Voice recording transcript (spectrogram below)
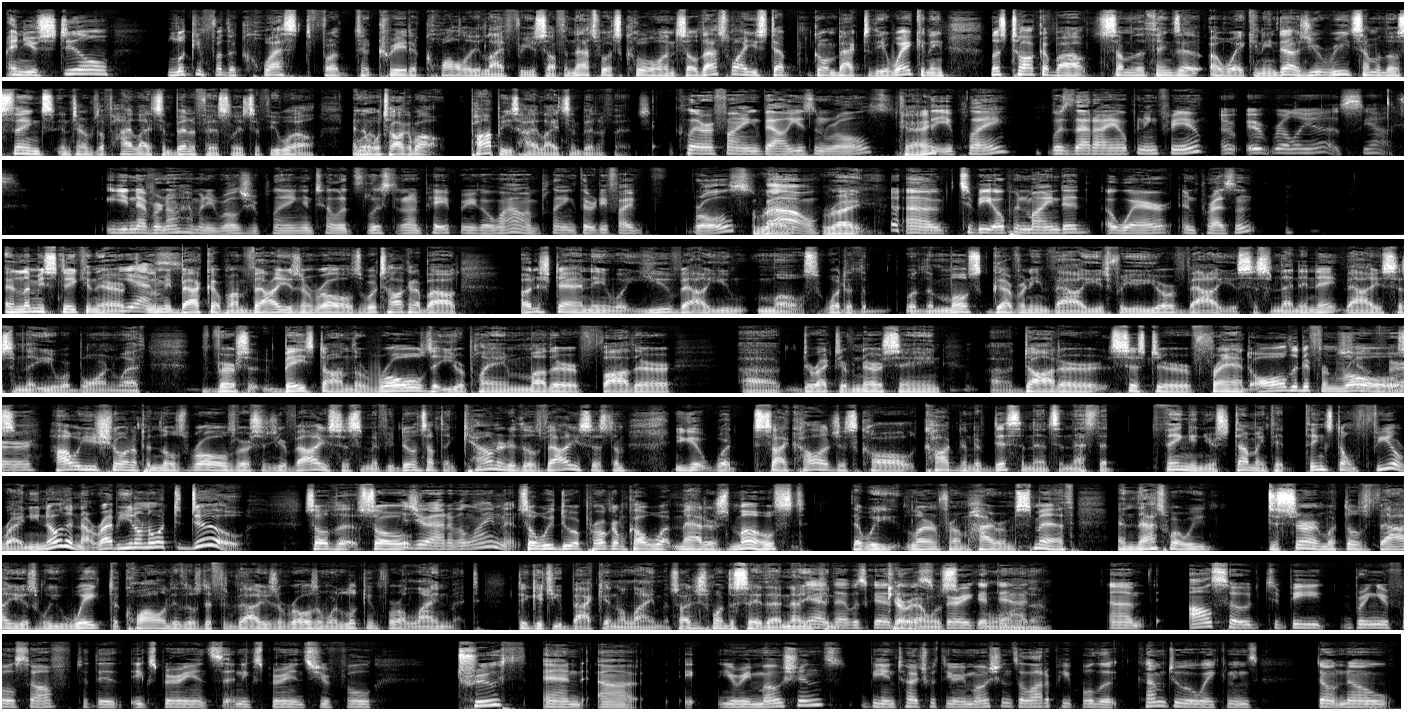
and you're still looking for the quest for to create a quality life for yourself, and that's what's cool. And so that's why you step going back to the awakening. Let's talk about some of the things that awakening does. You read some of those things in terms of highlights and benefits, Lisa, if you will, and then we'll talk about Poppy's highlights and benefits. Clarifying values and roles Okay. that you play. Was that eye opening for you? It, it really is. Yes. You never know how many roles you're playing until it's listed on paper. You go, wow, I'm playing 35 roles? Right. Wow. Right. Uh, to be open minded, aware, and present. And let me sneak in there. Yes. Let me back up on values and roles. We're talking about understanding what you value most. What are the what are the most governing values for you? Your value system, that innate value system that you were born with, versus based on the roles that you're playing: mother, father, uh, director of nursing, uh, daughter, sister, friend, all the different roles. Chauffeur. How are you showing up in those roles versus your value system? If you're doing something counter to those value system, you get what psychologists call cognitive dissonance, and that's that thing in your stomach that things don't feel right, and you know they're not right, but you don't know what to do. So the so Because you're out of alignment. so we do a program called What Matters Most that we learn from Hyrum Smith, and that's where we discern what those values. We weight the quality of those different values and roles, and we're looking for alignment to get you back in alignment. So I just wanted to say that. Now you can that was good. Carry That on was with very good, Dad. um, also to be bring your full self to the experience and experience your full truth and uh, your emotions be in touch with your emotions a lot of people that come to awakenings don't know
